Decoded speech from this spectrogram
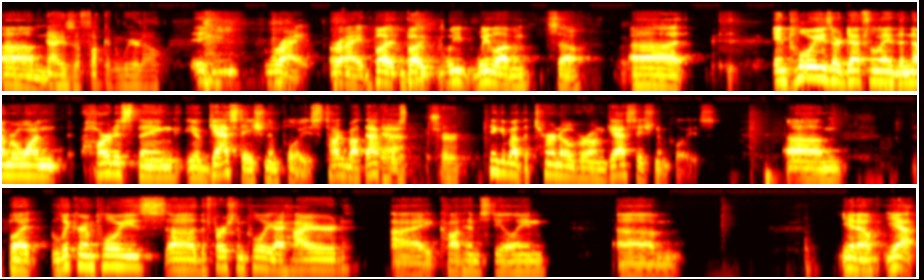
Um, yeah, he's a fucking weirdo. It, right, right. But but we we love him. So uh, employees are definitely the number one hardest thing. You know, gas station employees. Talk about that yeah, Sure. Think about the turnover on gas station employees. Um, but liquor employees, uh, the first employee I hired, I caught him stealing. Um, you know, yeah.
